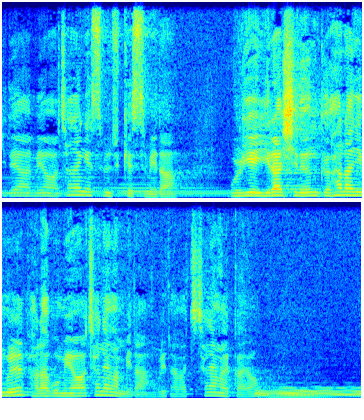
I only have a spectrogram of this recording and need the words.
기대하며 찬양했으면 좋겠습니다. 우리의 일하시는 그 하나님을 바라보며 찬양합니다. 우리 다 같이 찬양할까요?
